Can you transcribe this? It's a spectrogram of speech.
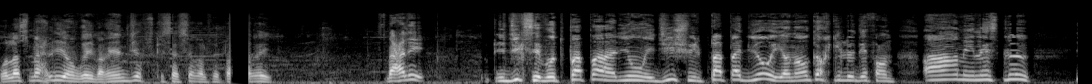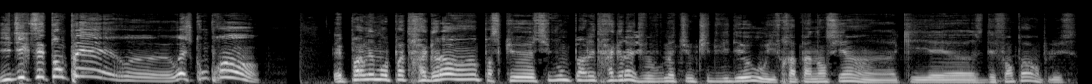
Wallah, Smahli, en vrai, il va rien dire parce que sa sœur, elle fait pareil. Smahli. Il dit que c'est votre papa à Lyon. Il dit, je suis le papa de Lyon et il y en a encore qui le défendent. Ah, mais laisse-le. Il dit que c'est ton père. euh, Ouais, je comprends. Et parlez-moi pas de Hagra, hein, parce que si vous me parlez de Hagra, je vais vous mettre une petite vidéo où il frappe un ancien euh, qui euh, se défend pas en plus.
